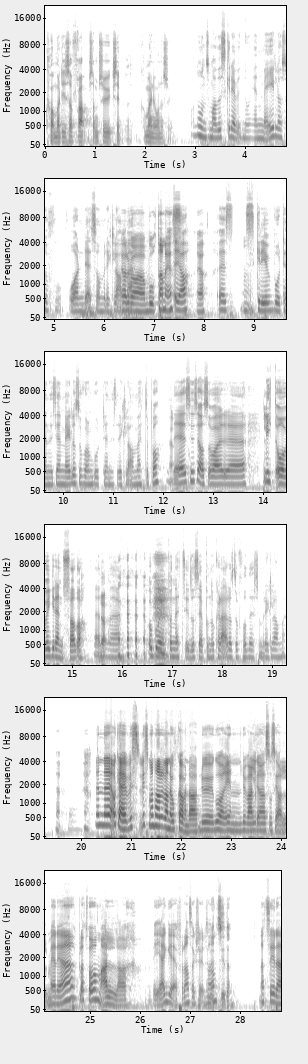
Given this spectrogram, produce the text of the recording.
kommer det så frem som søgeeksempel? Kunne man jo undersøge. Og noen som hadde skrevet noe i en mail, og så får han det som reklame. ja, det var bordtennis. Ja. Ja. Eh, Mm. Skriv bordtennis i en mail, og så får han bordtennisreklame etterpå. Ja. Det synes jeg også var uh, litt over grensa, da. Enn Ja. uh, å gå inn på en nettside og se på nogle klær, og så få det som reklame. Ja. Men eh, ok, hvis, hvis man hadde denne oppgaven, da. Du går inn, du velger sosial medieplattform eller VG, for den saks skyld. sant? Nettside. nettside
